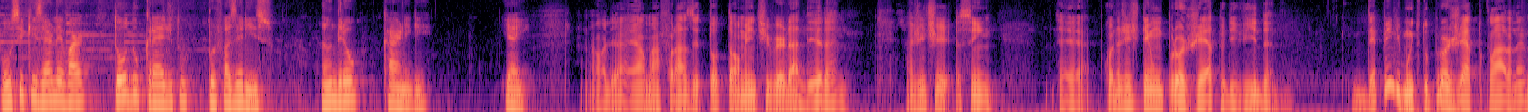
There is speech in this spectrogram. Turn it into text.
ou se quiser levar todo o crédito por fazer isso. Andrew Carnegie. E aí? Olha, é uma frase totalmente verdadeira. A gente, assim, é, quando a gente tem um projeto de vida, Depende muito do projeto, claro, né?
